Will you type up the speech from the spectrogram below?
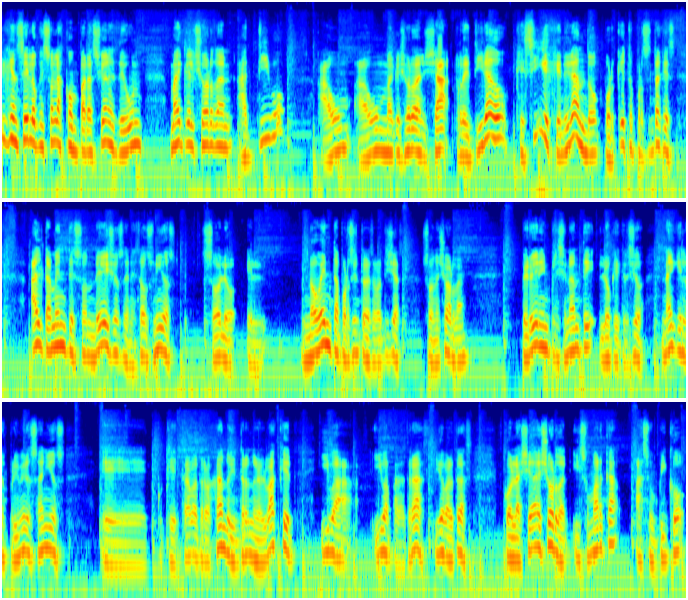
Fíjense lo que son las comparaciones de un Michael Jordan activo a un, a un Michael Jordan ya retirado que sigue generando, porque estos porcentajes altamente son de ellos. En Estados Unidos, solo el 90% de las zapatillas son de Jordan. Pero era impresionante lo que creció. Nike en los primeros años eh, que estaba trabajando y entrando en el básquet, iba, iba para atrás, iba para atrás. Con la llegada de Jordan y su marca, hace un pico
